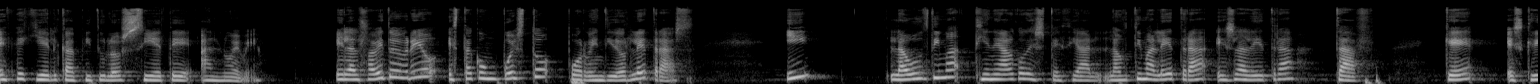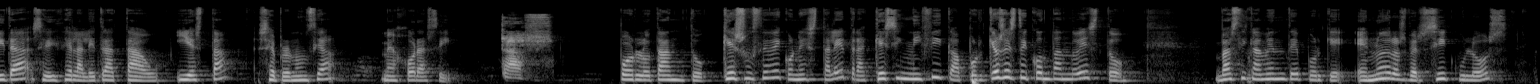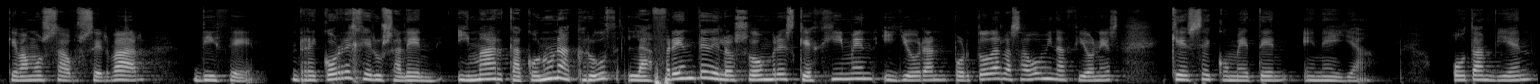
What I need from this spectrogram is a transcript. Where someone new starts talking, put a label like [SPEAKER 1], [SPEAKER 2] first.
[SPEAKER 1] Ezequiel capítulos 7 al 9. El alfabeto hebreo está compuesto por 22 letras y la última tiene algo de especial. La última letra es la letra Taf, que escrita se dice la letra Tau y esta se pronuncia mejor así.
[SPEAKER 2] Taf.
[SPEAKER 1] Por lo tanto, ¿qué sucede con esta letra? ¿Qué significa? ¿Por qué os estoy contando esto? Básicamente porque en uno de los versículos que vamos a observar dice, recorre Jerusalén y marca con una cruz la frente de los hombres que gimen y lloran por todas las abominaciones que se cometen en ella. O también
